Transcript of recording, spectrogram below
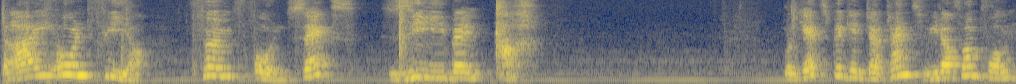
3 und 4, 5 und 6, 7, 8. Und jetzt beginnt der Tanz wieder vom Vom.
